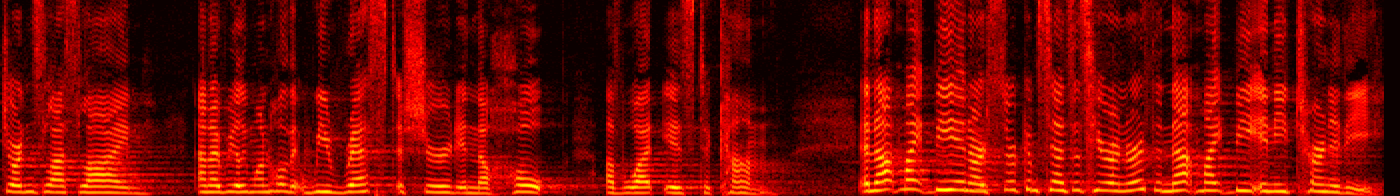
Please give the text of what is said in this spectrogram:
Jordan's last line, and I really want to hold it we rest assured in the hope of what is to come. And that might be in our circumstances here on earth, and that might be in eternity.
